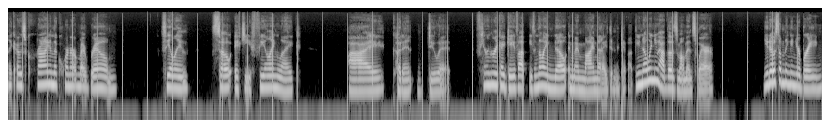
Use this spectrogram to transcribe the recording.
Like I was crying in the corner of my room, feeling so icky, feeling like I couldn't do it, feeling like I gave up, even though I know in my mind that I didn't give up. You know, when you have those moments where you know something in your brain,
